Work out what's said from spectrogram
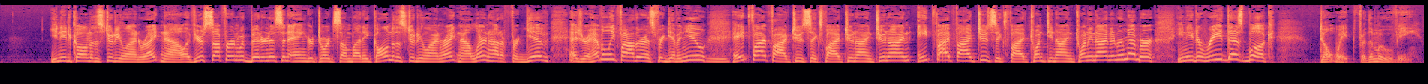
you need to call into the studio line right now. If you're suffering with bitterness and anger towards somebody, call into the studio line right now. Learn how to forgive as your heavenly Father has forgiven you. 855 265 2929, 855 265 2929. And remember, you need to read this book. Don't wait for the movie.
